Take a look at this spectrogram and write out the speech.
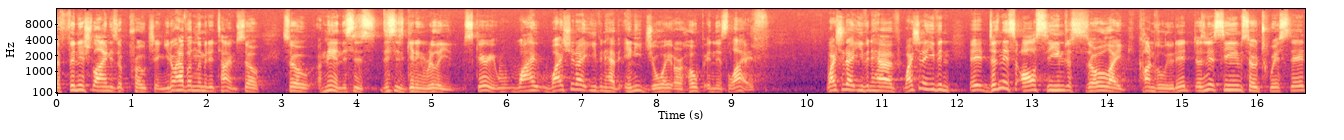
the finish line is approaching. You don't have unlimited time. So, so, man, this is this is getting really scary. Why why should I even have any joy or hope in this life? Why should I even have why should I even it, doesn't this all seem just so like convoluted? Doesn't it seem so twisted?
